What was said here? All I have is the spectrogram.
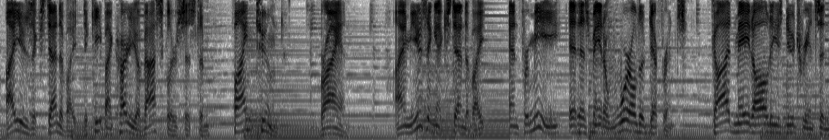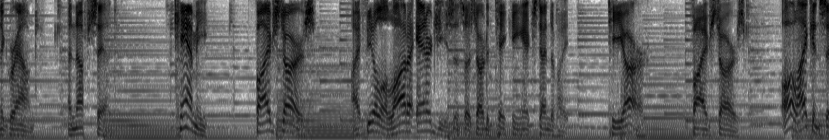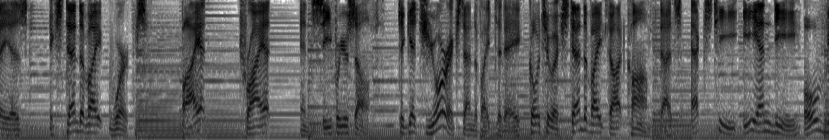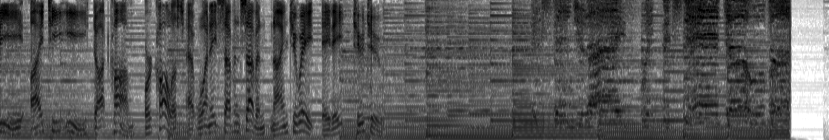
I use Extendovite to keep my cardiovascular system fine tuned. Brian, I'm using Extendovite, and for me, it has made a world of difference. God made all these nutrients in the ground. Enough said. Cami, five stars. I feel a lot of energy since I started taking Extendovite. TR, five stars. All I can say is Extendovite works. Buy it, try it, and see for yourself. To get your Extendovite today, go to extendovite.com. That's X T E N D O V I T E.com or call us at 1 877 928 8822. Extend your life with Extendovite.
